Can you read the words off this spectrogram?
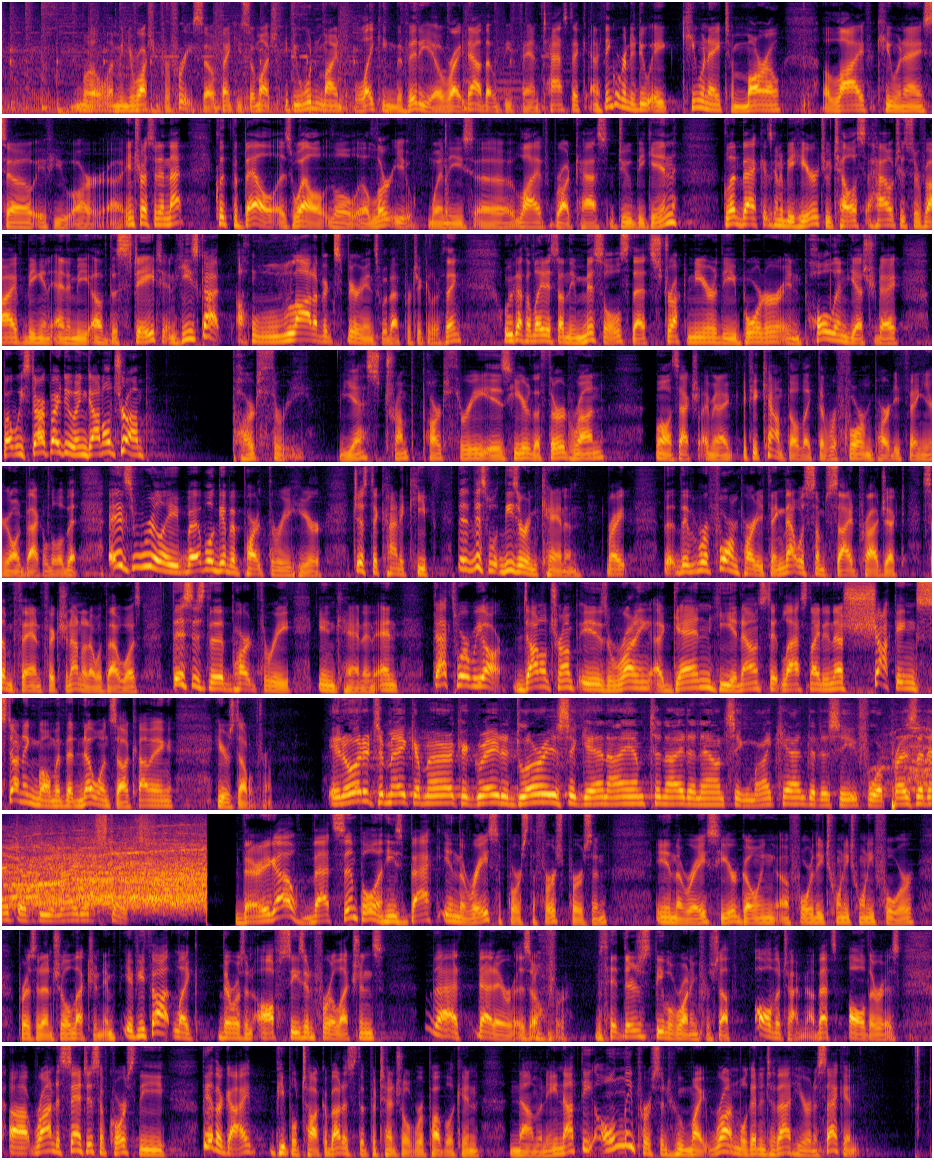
well, I mean, you're watching for free, so thank you so much. If you wouldn't mind liking the video right now, that would be fantastic. And I think we're going to do a Q&A tomorrow, a live Q&A. So if you are uh, interested in that, click the bell as well. It'll alert you when these uh, live broadcasts do begin. Glenn Beck is going to be here to tell us how to survive being an enemy of the state, and he's got a lot of experience with that particular thing. We've got the latest on the missiles that struck near the border in Poland yesterday, but we start by doing Donald Trump part three. Yes, Trump part three is here, the third run. Well, it's actually, I mean, if you count though, like the Reform Party thing, you're going back a little bit. It's really, we'll give it part three here, just to kind of keep this. These are in canon, right? The, the Reform Party thing, that was some side project, some fan fiction. I don't know what that was. This is the part three in canon. And that's where we are. Donald Trump is running again. He announced it last night in a shocking, stunning moment that no one saw coming. Here's Donald Trump. In order to make America great and glorious again, I am tonight announcing my candidacy for President of the United States. There you go. That's simple. And he's back in the race. Of course, the first person in the race here going uh, for the 2024 presidential election. And if you thought like there was an off season for elections, that, that era is over. There's people running for stuff all the time now. That's all there is. Uh, Ron DeSantis, of course, the, the other guy people talk about as the potential Republican nominee. Not the only person who might run. We'll get into that here in a second.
